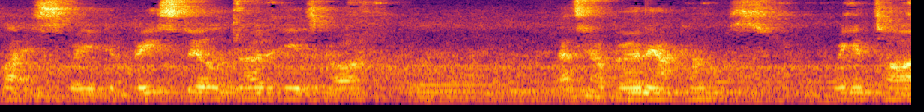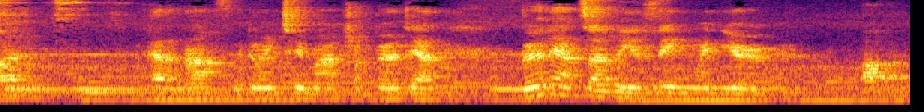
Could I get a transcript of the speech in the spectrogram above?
place where you can be still and know that He is God, that's how burnout comes. We get tired, we've had enough, we're doing too much, I'm burnt out. Burnout's only a thing when you. Uh,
